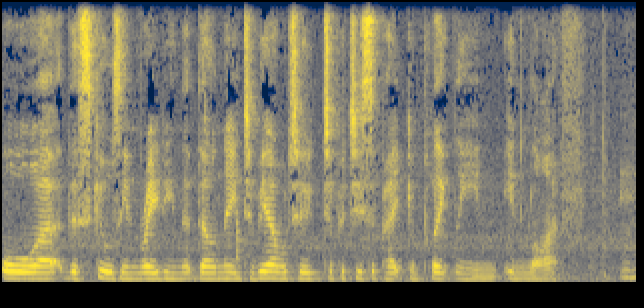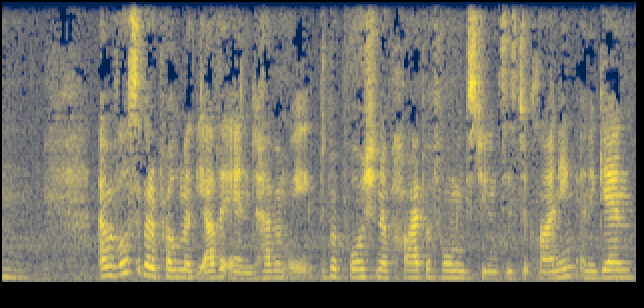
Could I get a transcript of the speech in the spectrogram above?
or the skills in reading that they'll need to be able to, to participate completely in, in life. Mm-hmm. And we've also got a problem at the other end, haven't we? The proportion of high performing students is declining, and again,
